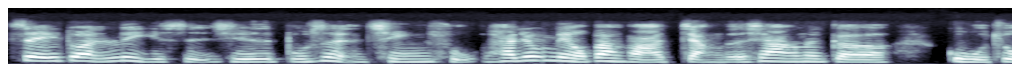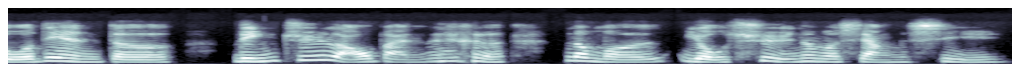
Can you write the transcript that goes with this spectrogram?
这一段历史其实不是很清楚，他就没有办法讲的像那个古着店的邻居老板那个那么有趣、那么详细。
